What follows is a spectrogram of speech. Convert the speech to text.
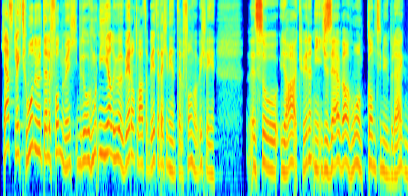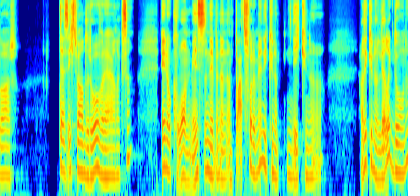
Ja, het legt gewoon uw telefoon weg. Ik bedoel, je moet niet heel uw wereld laten weten dat je die een telefoon gaat wegleggen. Is zo, ja, ik weet het niet. Je bent wel gewoon continu bereikbaar. Dat is echt wel erover eigenlijk. Hè? En ook gewoon mensen hebben een, een platform, hè. Die, kunnen, die, kunnen, ja, die kunnen lelijk doen. Hè.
